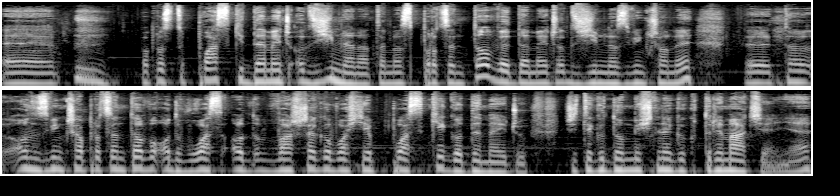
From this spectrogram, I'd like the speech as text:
e, po prostu płaski damage od zimna, natomiast procentowy damage od zimna zwiększony, e, to on zwiększa procentowo od, włas, od waszego właśnie płaskiego damage'u, czyli tego domyślnego, który macie, nie?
